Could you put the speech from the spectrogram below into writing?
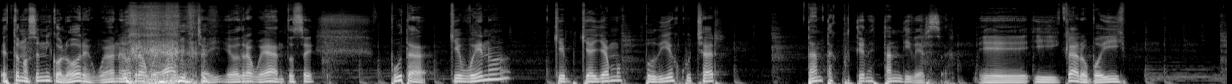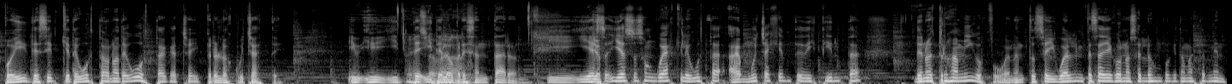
Esto no son ni colores, weón. Es otra weá, ¿cachai? Es otra weá. Entonces, puta, qué bueno que, que hayamos podido escuchar tantas cuestiones tan diversas. Eh, y claro, podéis, podéis decir que te gusta o no te gusta, ¿cachai? Pero lo escuchaste. Y, y- y te, y lo presentaron. Y, y eso, y eso son weas que le gusta a mucha gente distinta de nuestros amigos, pues bueno. Entonces igual empezáis a conocerlos un poquito más también.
